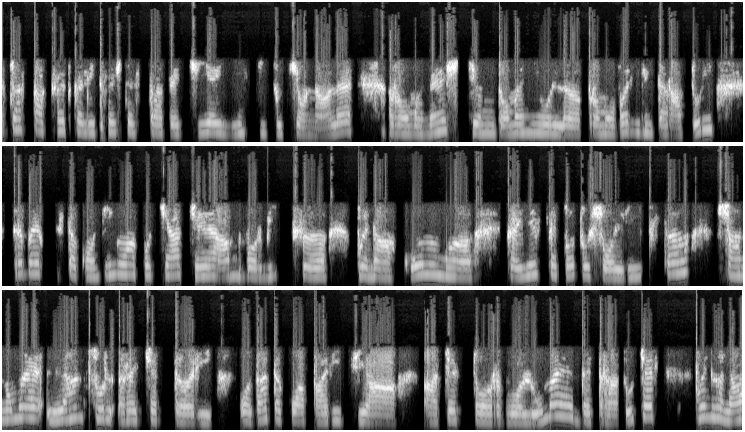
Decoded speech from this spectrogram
aceasta cred că lipsește strategiei instituționale românești în domeniul uh, promovării literaturii. Trebuie să continuă cu ceea ce am vorbit uh, până acum, uh, că este totuși o lipsă și anume lanțul receptării. Odată cu apariția acestor volume de traduceri, până la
